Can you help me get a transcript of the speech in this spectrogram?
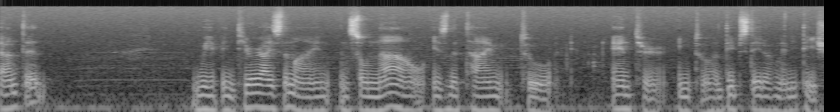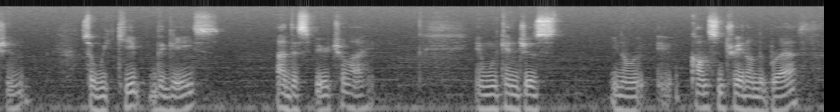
chanted, we've interiorized the mind, and so now is the time to enter into a deep state of meditation. So we keep the gaze at the spiritual eye, and we can just, you know, concentrate on the breath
